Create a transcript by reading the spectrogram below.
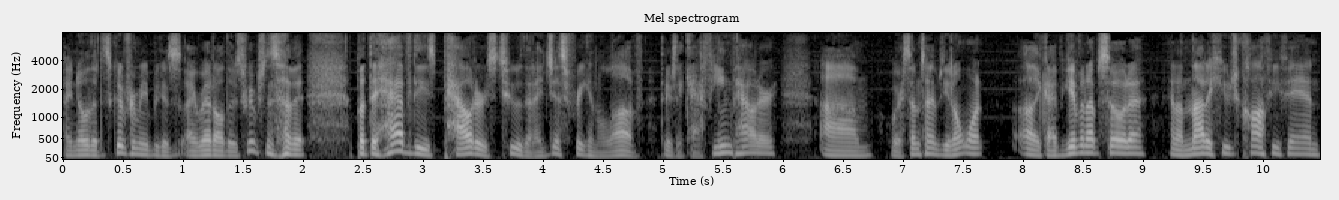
I know that it's good for me because I read all the descriptions of it. But they have these powders too that I just freaking love. There's a caffeine powder um, where sometimes you don't want. Like I've given up soda, and I'm not a huge coffee fan.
